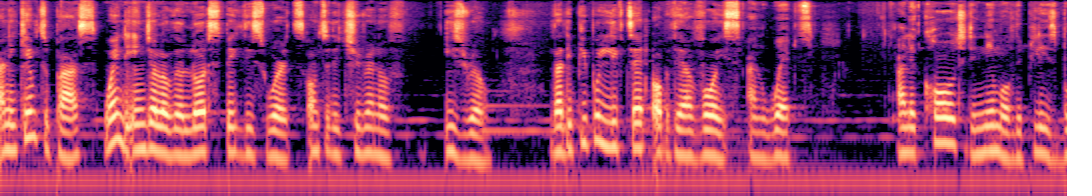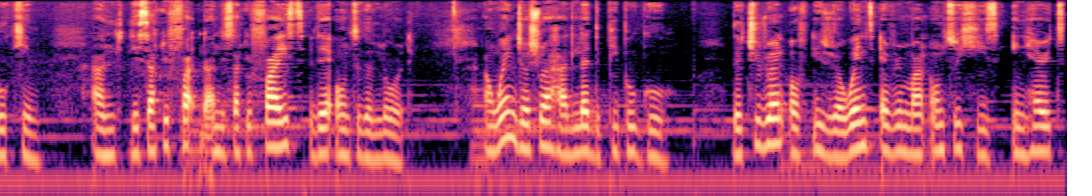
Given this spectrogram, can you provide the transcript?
And it came to pass, when the angel of the Lord spake these words unto the children of Israel, that the people lifted up their voice and wept, and they called the name of the place Bochim, and they sacrificed and they sacrificed there unto the Lord. And when Joshua had let the people go, the children of Israel went every man unto his inherit,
